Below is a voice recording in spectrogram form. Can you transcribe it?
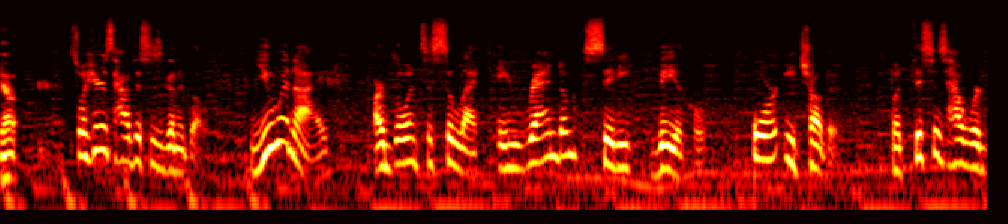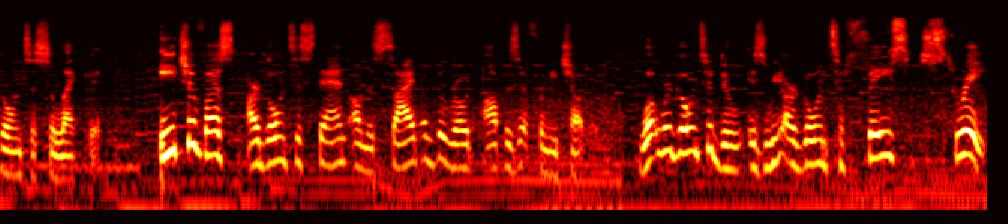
Yep. So here's how this is going to go you and I are going to select a random city vehicle for each other. But this is how we're going to select it. Each of us are going to stand on the side of the road opposite from each other. What we're going to do is we are going to face straight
